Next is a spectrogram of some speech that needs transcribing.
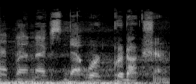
Pulp MX Network production.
